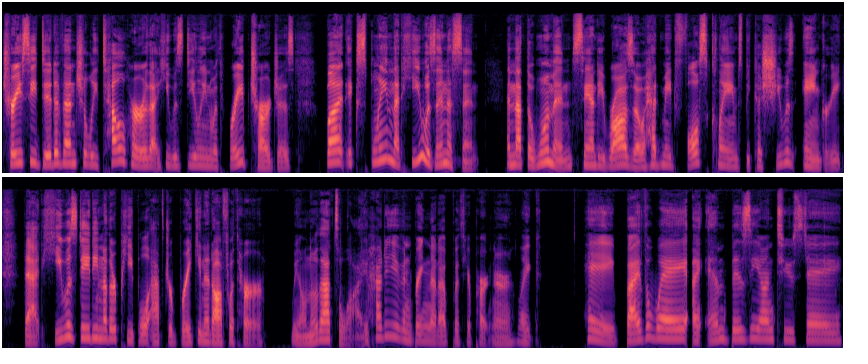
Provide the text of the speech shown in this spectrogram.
Tracy did eventually tell her that he was dealing with rape charges, but explained that he was innocent and that the woman, Sandy Rozzo, had made false claims because she was angry that he was dating other people after breaking it off with her. We all know that's a lie. How do you even bring that up with your partner? Like, hey, by the way, I am busy on Tuesday,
